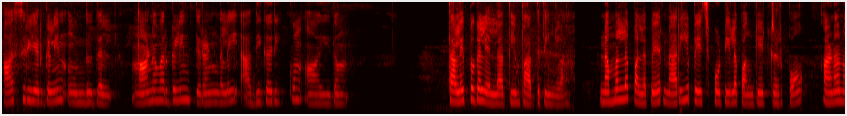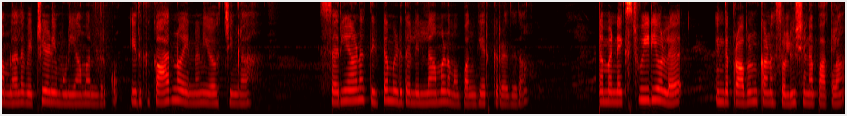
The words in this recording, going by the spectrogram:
ஆசிரியர்களின் உந்துதல் மாணவர்களின் திறன்களை அதிகரிக்கும் ஆயுதம். தலைப்புகள் எல்லாத்தையும் பார்த்துட்டிங்களா? நம்மளில் பல பேர் நிறைய பேச்சு போட்டியில் பங்கேற்றிருப்போம். ஆனால் நம்மளால் வெற்றியடைய முடியாமல் இருந்திருக்கோம். இதுக்கு காரணம் என்னன்னு யோசிச்சிங்களா? சரியான திட்டமிடுதல் இல்லாமல் நம்ம பங்கேற்கிறது தான். நம்ம நெக்ஸ்ட் வீடியோவில் இந்த ப்ராப்ளம்க்கான சொல்யூஷனை பார்க்கலாம்.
